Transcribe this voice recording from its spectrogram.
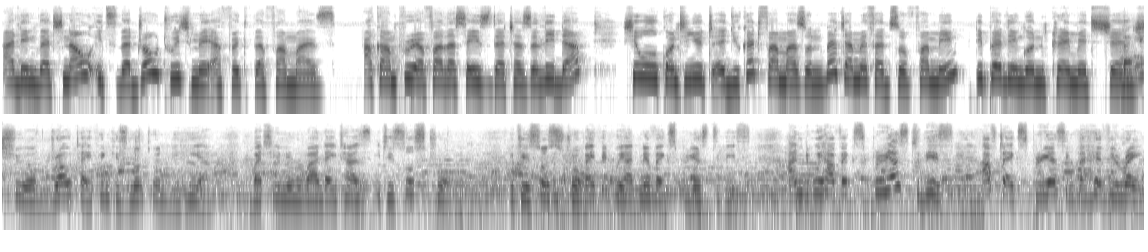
adding that now it's the drought which may affect the farmers. Akampurira further says that as a leader, she will continue to educate farmers on better methods of farming depending on climate change. The issue of drought, I think, is not only here, but in Rubanda, it has, it is so strong. It is so strong. I think we had never experienced this, and we have experienced this after experiencing the heavy rains.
